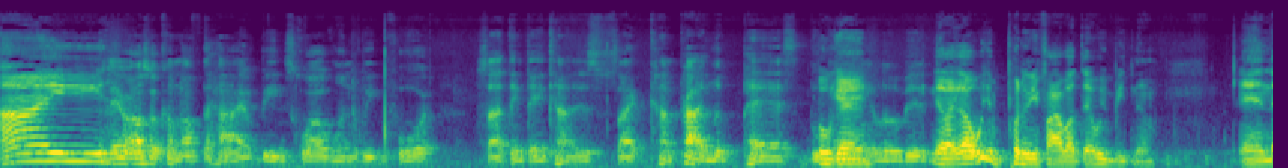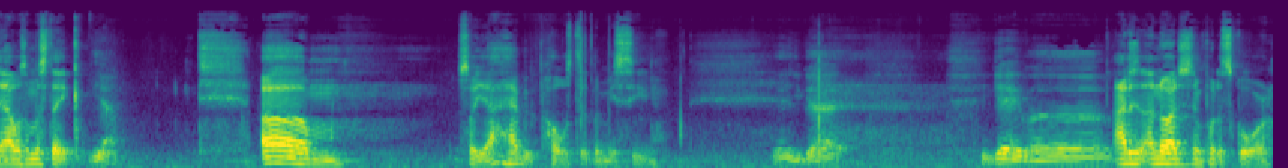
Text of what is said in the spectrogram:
I They were also coming off the high of beating Squad One the week before, so I think they kind of just like kind of probably looked past Boot Gang Gang. a little bit. yeah, like oh, we can put any five out there. We beat them, and that was a mistake. Yeah. Um, so yeah, I have it posted. Let me see. Yeah, you got. He gave uh. I just I know I just didn't put a score.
